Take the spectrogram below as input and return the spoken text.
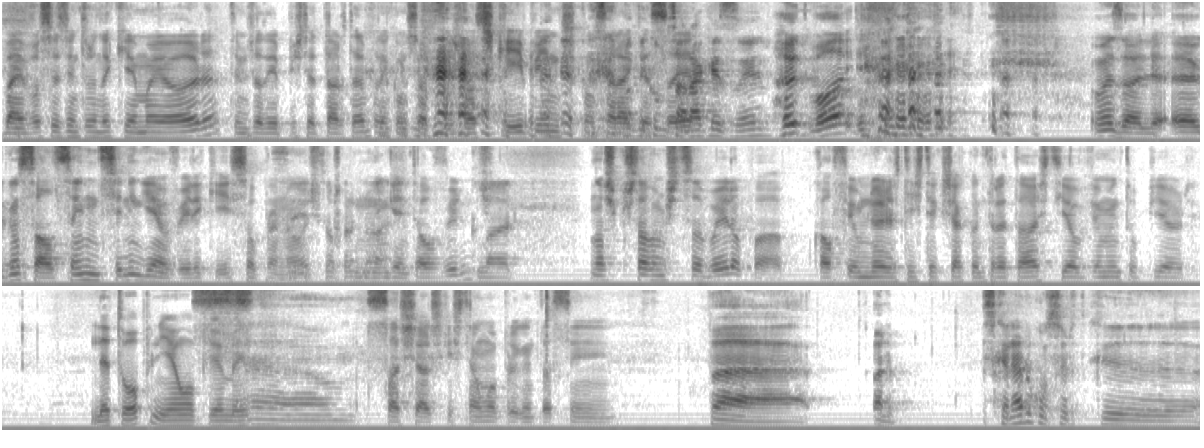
Bem, vocês entram daqui a meia hora, temos ali a pista de tartan, podem começar a fazer os vossos keepings, começar a aquecer. começar a aquecer. Hut boy! Mas olha, uh, Gonçalo, sem, sem ninguém ouvir aqui, só para Sim, nós, só para ninguém está a ouvir-nos, claro. nós gostávamos de saber opa, qual foi o melhor artista que já contrataste e obviamente o pior. Na tua opinião, obviamente. Um... Se achares que isto é uma pergunta assim. Pá, olha, se calhar o concerto que,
